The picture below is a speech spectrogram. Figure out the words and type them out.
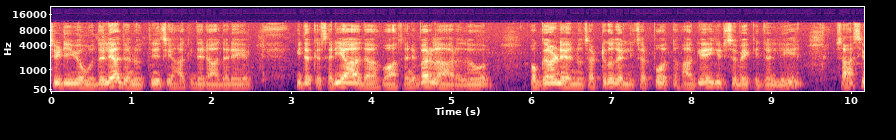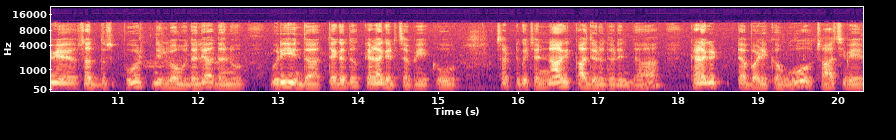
ಸಿಡಿಯುವ ಮೊದಲೇ ಅದನ್ನು ತಿನಿಸಿ ಹಾಕಿದರಾದರೆ ಇದಕ್ಕೆ ಸರಿಯಾದ ವಾಸನೆ ಬರಲಾರದು. ಒಗ್ಗರಣೆಯನ್ನು ಸಟ್ಟುಗದಲ್ಲಿ ಸ್ವಲ್ಪ ಹೊತ್ತು ಹಾಗೆಯೇ ಇರಿಸಬೇಕಿದ್ದಲ್ಲಿ ಸಾಸಿವೆಯ ಸದ್ದು ಪೂರ್ತಿ ನಿಲ್ಲುವ ಮೊದಲೇ ಅದನ್ನು ಉರಿಯಿಂದ ತೆಗೆದು ಕೆಳಗಿರಿಸಬೇಕು. ಸಟ್ಟುಗೆ ಚೆನ್ನಾಗಿ ಕಾದಿರುವುದರಿಂದ ಕೆಳಗಿಟ್ಟ ಬಳಿಕವೂ ಸಾಸಿವೆ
